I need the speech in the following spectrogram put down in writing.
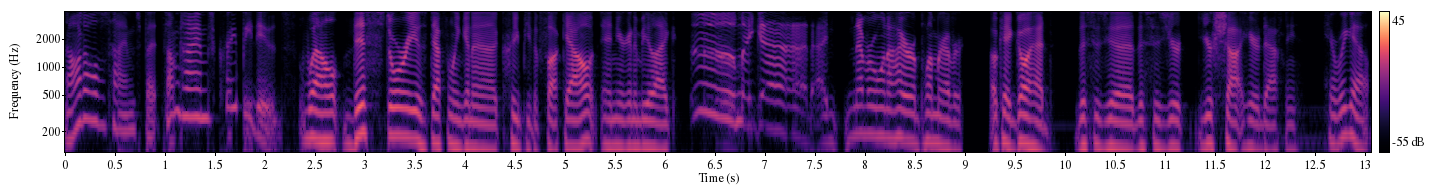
not all the times, but sometimes creepy dudes. Well, this story is definitely going to creep you the fuck out, and you're going to be like, oh my god, I never want to hire a plumber ever. Okay, go ahead. This is, uh, this is your, your shot here, Daphne. Here we go.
